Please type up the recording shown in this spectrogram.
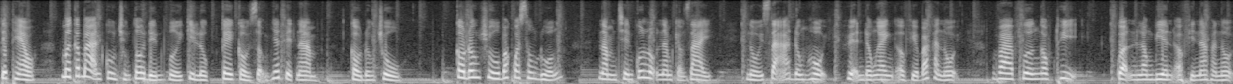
Tiếp theo, mời các bạn cùng chúng tôi đến với kỷ lục cây cầu rộng nhất Việt Nam, cầu Đông Trù. Cầu Đông Trù bắc qua sông Đuống, nằm trên quốc lộ 5 kéo dài, nối xã Đông Hội, huyện Đông Anh ở phía Bắc Hà Nội và phường Ngọc Thụy, quận Long Biên ở phía Nam Hà Nội.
